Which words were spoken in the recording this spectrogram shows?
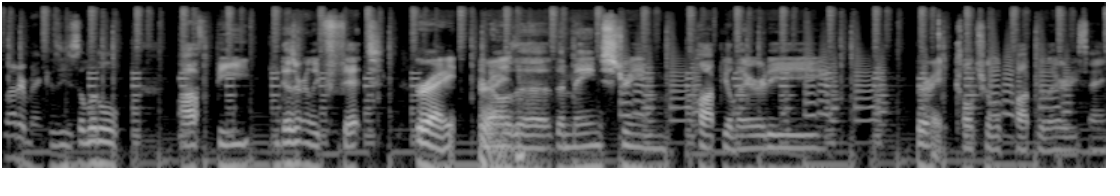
Letterman because he's a little offbeat. He doesn't really fit, Right. you right. know, the the mainstream popularity, right. cultural popularity thing.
